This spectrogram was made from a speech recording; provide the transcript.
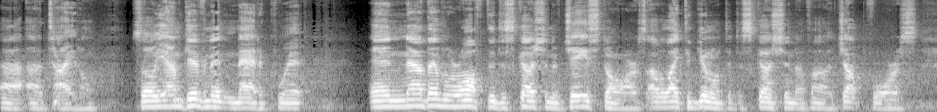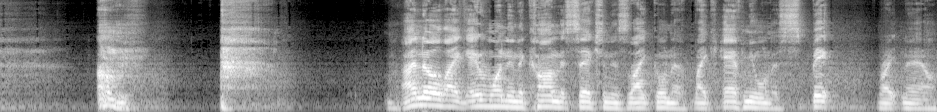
uh, uh, title. So yeah, I'm giving it inadequate. And now that we're off the discussion of J Stars, I would like to get on the discussion of uh, Jump Force. Um, I know like everyone in the comment section is like gonna like have me on a spit right now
